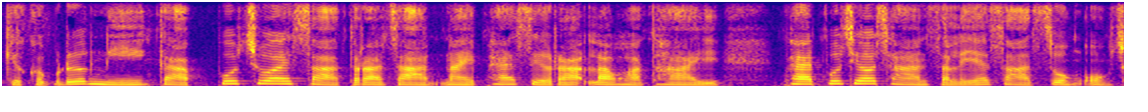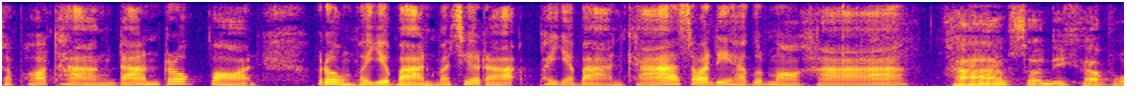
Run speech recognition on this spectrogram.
เกี่ยวกับเรื่องนี้กับผู้ช่วยศาสตราจารย์นายแพทย์ศิระลาหาไทย แพทย์ผู้เชี่ยวชาญศัลยศาสตร์ส่วงอกเฉพาะทางด้านโรคปอด โรงพยาบาลวชิระพยาบาลค่ะสวัสดีค่ะคุณหมอคะครับ สวัสดีครับผ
